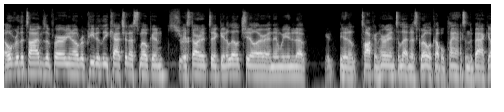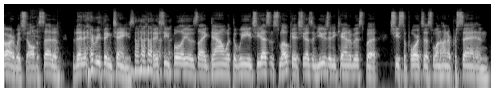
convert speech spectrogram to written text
over the times of her, you know, repeatedly catching us smoking, Sure. it started to get a little chiller. And then we ended up, you know, talking her into letting us grow a couple plants in the backyard, which all of a sudden, then everything changed. then she fully was like down with the weed. She doesn't smoke it. She doesn't use any cannabis, but she supports us 100% and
